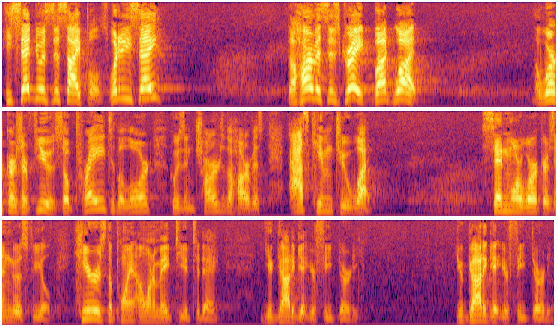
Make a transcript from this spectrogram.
He said to his disciples, What did he say? The harvest is great, but what? The workers are few. So pray to the Lord who is in charge of the harvest. Ask him to what? Send more workers into his field. Here is the point I want to make to you today. You got to get your feet dirty. You got to get your feet dirty.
